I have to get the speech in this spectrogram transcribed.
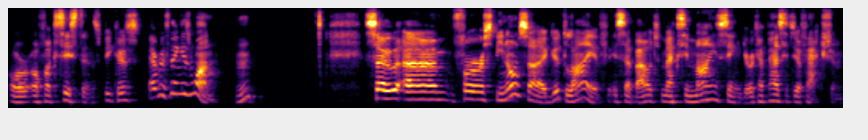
or of existence because everything is one. Hmm? So um, for Spinoza, a good life is about maximizing your capacity of action.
